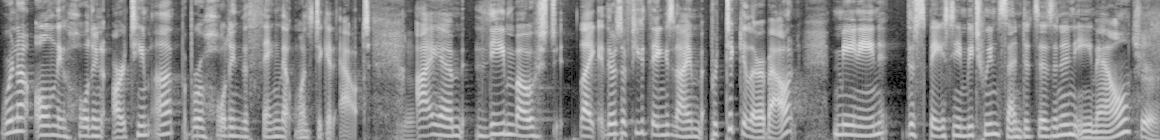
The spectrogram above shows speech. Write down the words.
we're not only holding our team up, but we're holding the thing that wants to get out. I am the most like there's a few things that I'm particular about, meaning the spacing between sentences in an email. Sure.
